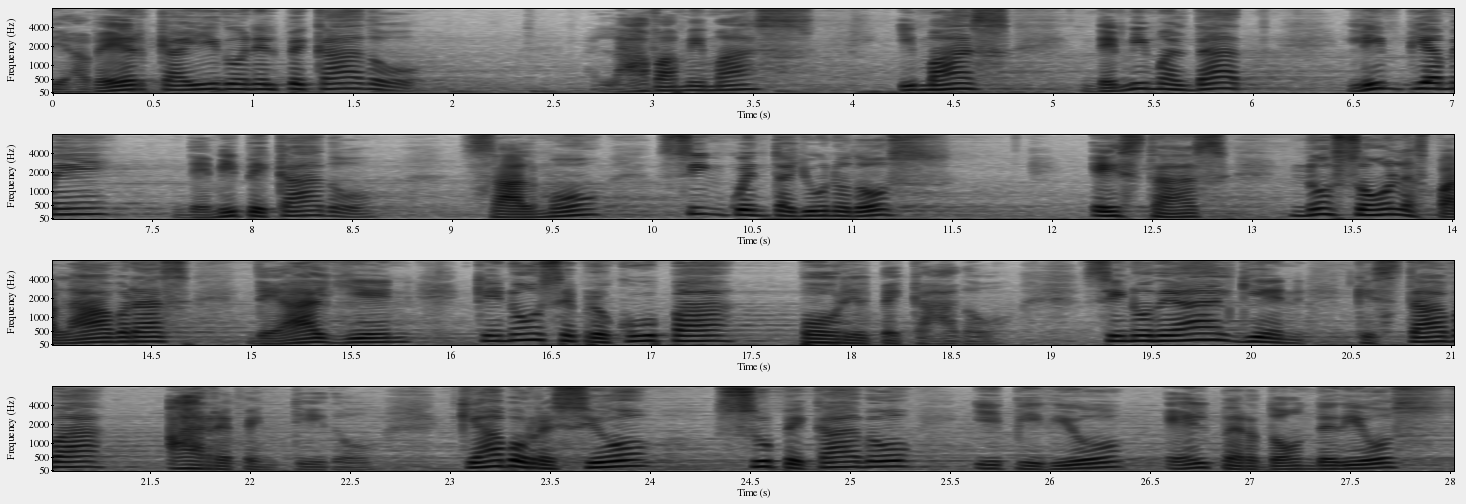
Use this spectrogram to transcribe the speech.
de haber caído en el pecado. Lávame más y más de mi maldad, límpiame de mi pecado. Salmo 51.2. Estas no son las palabras de alguien que no se preocupa por el pecado, sino de alguien que estaba arrepentido, que aborreció su pecado y pidió el perdón de Dios.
